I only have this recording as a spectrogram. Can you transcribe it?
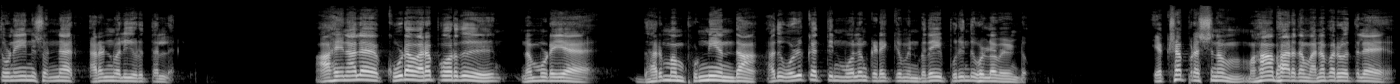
துணைன்னு சொன்னார் அரண் வலியுறுத்தல் ஆகையினால கூட வரப்போகிறது நம்முடைய தர்மம் புண்ணியந்தான். அது ஒழுக்கத்தின் மூலம் கிடைக்கும் என்பதை புரிந்து கொள்ள வேண்டும். யக்ஷப்பிரஷ்னம் மகாபாரதம் வனபருவத்தில்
